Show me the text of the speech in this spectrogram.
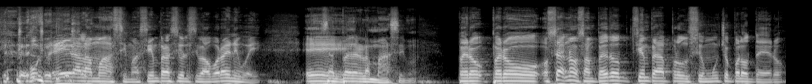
era la máxima, siempre ha sido el Cibao. Pero anyway, eh, San Pedro es la máxima. Pero, pero, o sea, no, San Pedro siempre ha producido muchos peloteros.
